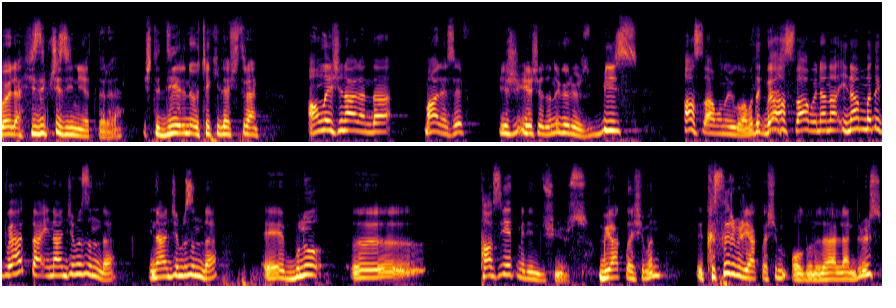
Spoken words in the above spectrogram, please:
böyle hizipçi zihniyetlere işte diğerini ötekileştiren anlayışın halen de maalesef yaş- yaşadığını görüyoruz. Biz asla bunu uygulamadık ve asla buna inanmadık ve hatta inancımızın da inancımızın da e, bunu e, tavsiye etmediğini düşünüyoruz. Bu yaklaşımın e, kısır bir yaklaşım olduğunu değerlendiriyoruz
